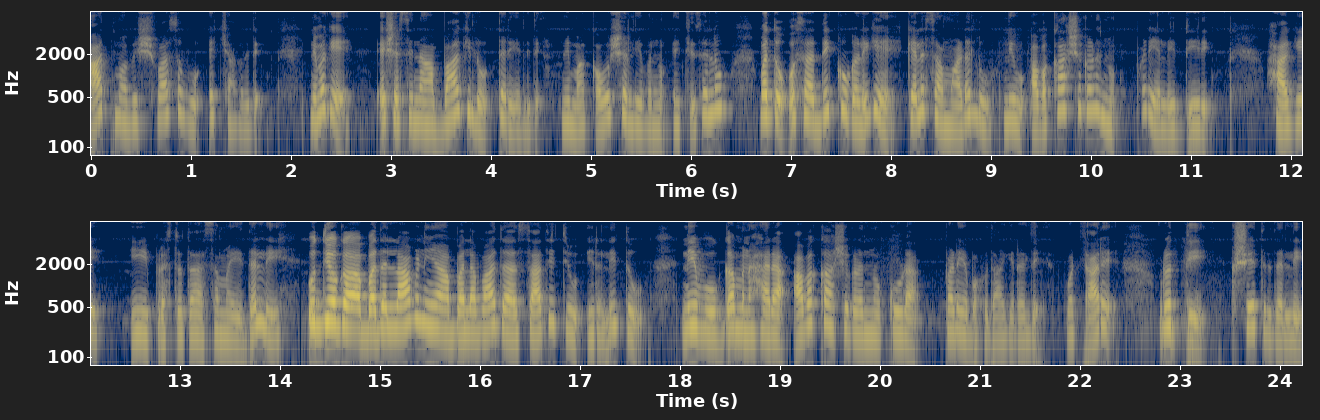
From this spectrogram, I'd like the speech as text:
ಆತ್ಮವಿಶ್ವಾಸವು ಹೆಚ್ಚಾಗಲಿದೆ. ನಿಮಗೆ ಯಶಸ್ಸಿನ ಬಾಗಿಲು ತೆರೆಯಲಿದೆ. ನಿಮ್ಮ ಕೌಶಲ್ಯವನ್ನು ಹೆಚ್ಚಿಸಲು ಮತ್ತು ಹೊಸ ದಿಕ್ಕುಗಳಿಗೆ ಕೆಲಸ ಮಾಡಲು ನೀವು ಅವಕಾಶಗಳನ್ನು ಪಡೆಯಲಿದ್ದೀರಿ. ಹಾಗೆ ಈ ಪ್ರಸ್ತುತ ಸಮಯದಲ್ಲಿ ಉದ್ಯೋಗ ಬದಲಾವಣೆಯ ಬಲವಾದ ಸಾಧ್ಯತೆಯು ಇರಲಿದ್ದು, ನೀವು ಗಮನಾರ್ಹ ಅವಕಾಶಗಳನ್ನು ಕೂಡ ಪಡೆಯಬಹುದಾಗಿರಲಿದೆ ಒಟ್ಟಾರೆ, ವೃತ್ತಿ ಕ್ಷೇತ್ರದಲ್ಲಿ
